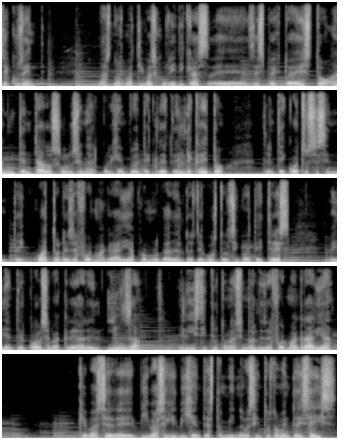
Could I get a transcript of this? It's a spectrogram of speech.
recurrente. Las normativas jurídicas eh, respecto a esto han intentado solucionar, por ejemplo, el decreto, el decreto 3464 de reforma agraria promulgada el 2 de agosto del 53, mediante el cual se va a crear el INSA, el Instituto Nacional de Reforma Agraria, que va a, ser, eh, a seguir vigente hasta 1996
